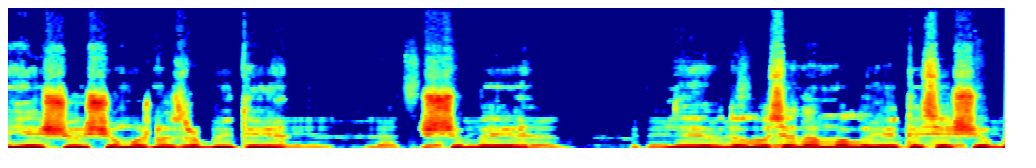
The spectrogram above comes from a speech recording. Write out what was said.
Є щось, що можна зробити, щоб не вдалося нам молитися, щоб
